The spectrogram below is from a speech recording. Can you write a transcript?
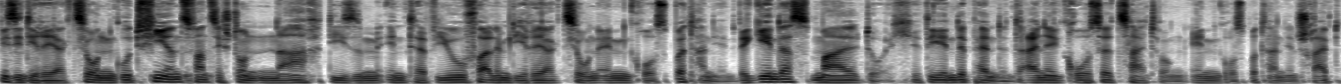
Wie sind die Reaktionen gut 24 Stunden nach diesem Interview, vor allem die Reaktion in Großbritannien? Wir gehen das mal durch. The Independent, eine große Zeitung in Großbritannien, schreibt,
